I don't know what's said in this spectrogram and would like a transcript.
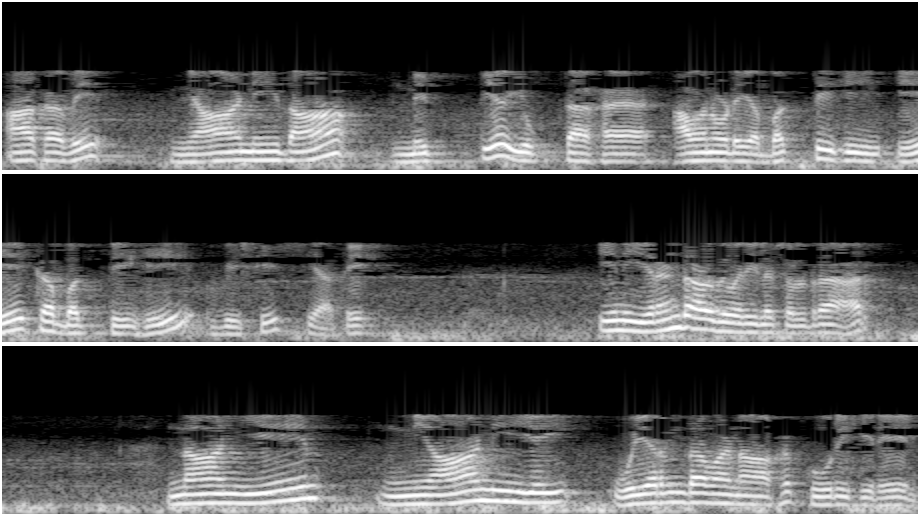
ஆகவே ஞானிதான் நித்திய யுக்தக அவனுடைய பக்திகி ஏக பக்திகி விசிஷ்யதே. இனி இரண்டாவது வரியில சொல்றார் நான் ஏன் ஞானியை உயர்ந்தவனாக கூறுகிறேன்?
